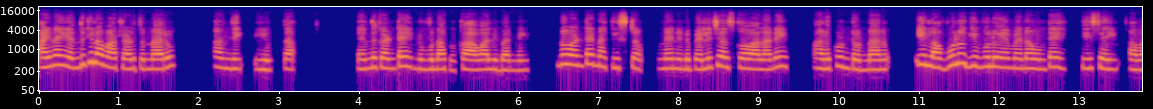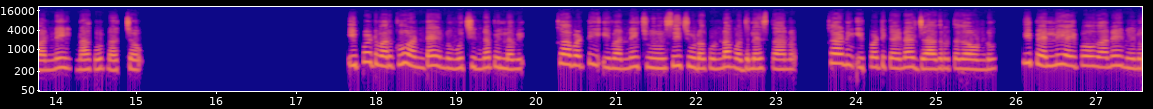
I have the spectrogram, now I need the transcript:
అయినా ఎందుకిలా మాట్లాడుతున్నారు? అంది యుక్త. ఎందుకంటే నువ్వు నాకు కావాలి బన్నీ. నువ్వంటే ఇష్టం నేను నిన్ను పెళ్ళి చేసుకోవాలని అనుకుంటున్నాను. ఈ లవ్వులు, గివ్వులు ఏమైనా ఉంటే తీసేయి. అవన్నీ నాకు నచ్చవు. ఇప్పటివరకు అంటే నువ్వు చిన్నపిల్లవి కాబట్టి ఇవన్నీ చూసి చూడకుండా వదిలేస్తాను. కానీ ఇప్పటికైనా జాగ్రత్తగా ఉండు. ఈ పెళ్ళి అయిపోగానే నేను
